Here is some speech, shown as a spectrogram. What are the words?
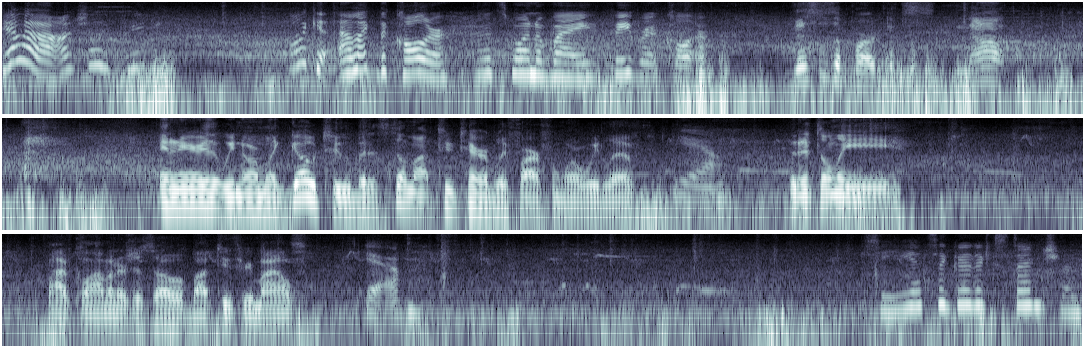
Yeah, actually pretty. I like it. I like the color. That's one of my favorite color. This is a park that's not in an area that we normally go to, but it's still not too terribly far from where we live. Yeah. But it's only five kilometers or so, about two, three miles. Yeah. See, it's a good extension.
